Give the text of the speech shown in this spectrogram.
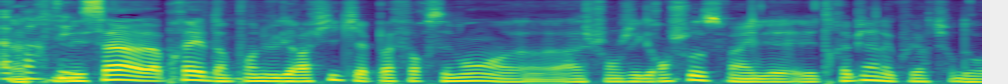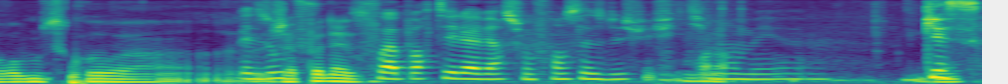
Aparté. Mais ça, après, d'un point de vue graphique, il n'y a pas forcément euh, à changer grand-chose. Enfin, il est, elle est très bien la couverture de euh, donc, japonaise. Faut apporter la version française dessus, effectivement. Voilà. Mais, euh, Qu'est-ce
